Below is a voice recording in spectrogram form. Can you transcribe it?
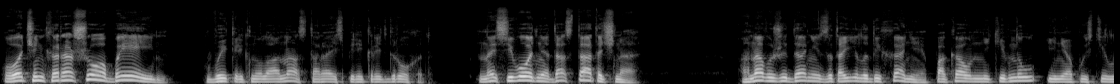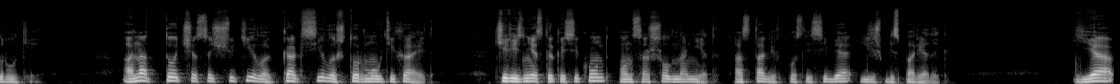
«Очень хорошо, Бэйн!» – выкрикнула она, стараясь перекрыть грохот. «На сегодня достаточно!» Она в ожидании затаила дыхание, пока он не кивнул и не опустил руки. Она тотчас ощутила, как сила шторма утихает. Через несколько секунд он сошел на нет, оставив после себя лишь беспорядок. «Я...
